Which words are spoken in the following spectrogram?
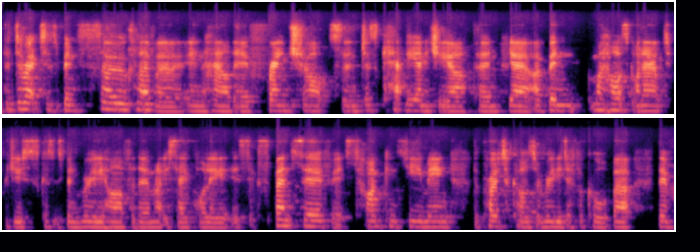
the director's been so clever in how they've framed shots and just kept the energy up. And yeah, I've been, my heart's gone out to producers because it's been really hard for them. Like you say, Polly, it's expensive, it's time consuming, the protocols are really difficult, but they've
